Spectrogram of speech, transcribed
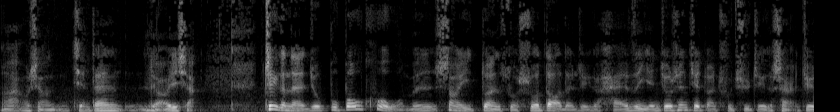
啊？我想简单聊一下。这个呢就不包括我们上一段所说到的这个孩子研究生阶段出去这个事儿，这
